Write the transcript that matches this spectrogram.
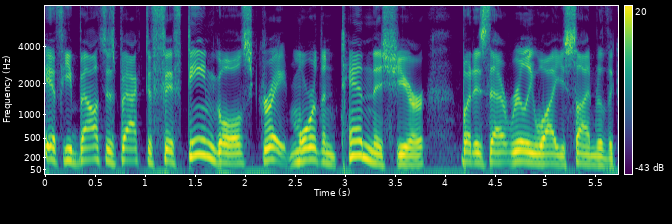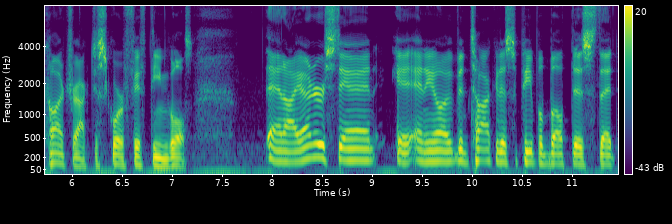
If he bounces back to 15 goals, great, more than 10 this year, but is that really why you signed with the contract to score 15 goals? And I understand and you know, I've been talking to some people about this that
